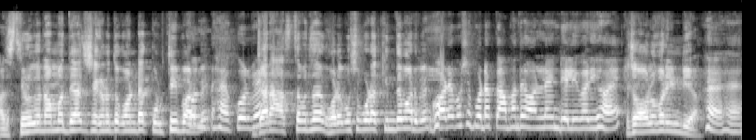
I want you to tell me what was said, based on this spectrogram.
আচ্ছা স্ক্রিনে নাম্বার দেওয়া আছে সেখানে তো কন্ট্যাক্ট করতেই পারবে। হ্যাঁ, করবে। যারা আসতে পারছে ঘরে বসে প্রোডাক্ট কিনতে পারবে। ঘরে বসে প্রোডাক্ট আমাদের অনলাইন ডেলিভারি হয়। আচ্ছা অল ওভার ইন্ডিয়া হ্যাঁ, হ্যাঁ।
